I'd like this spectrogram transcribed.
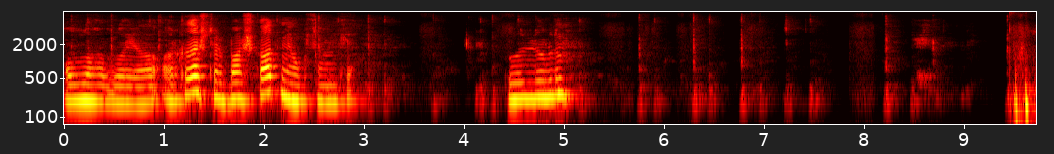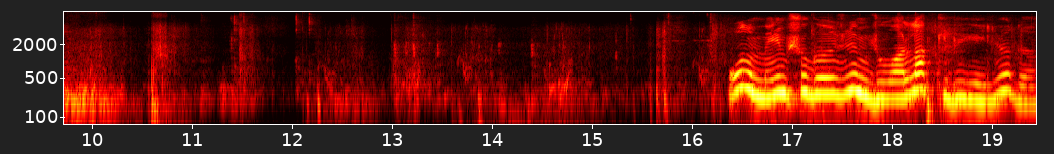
Allah Allah ya. Arkadaşlar başka at mı yok sanki? Öldürdüm. Oğlum benim şu gözlüğüm yuvarlak gibi geliyor da.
